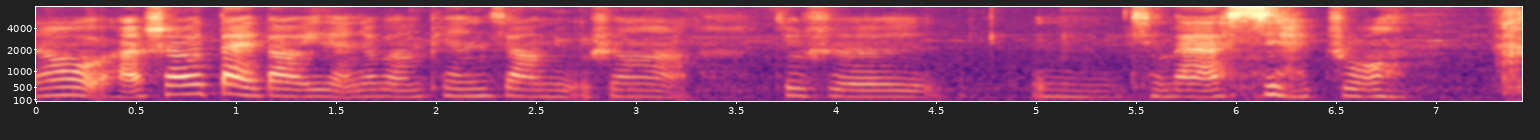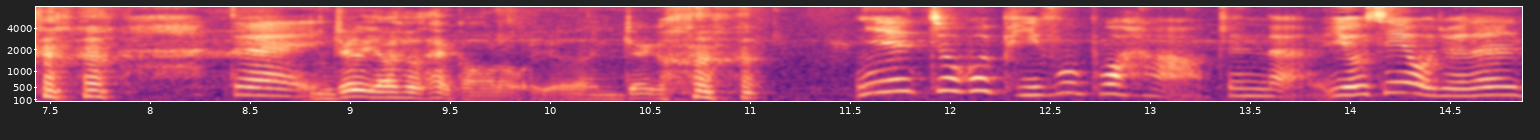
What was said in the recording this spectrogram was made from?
然后我还稍微带到一点，就可能偏向女生啊，就是嗯，请大家卸妆。对，你这个要求太高了，我觉得你这个。你就会皮肤不好，真的。尤其我觉得，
